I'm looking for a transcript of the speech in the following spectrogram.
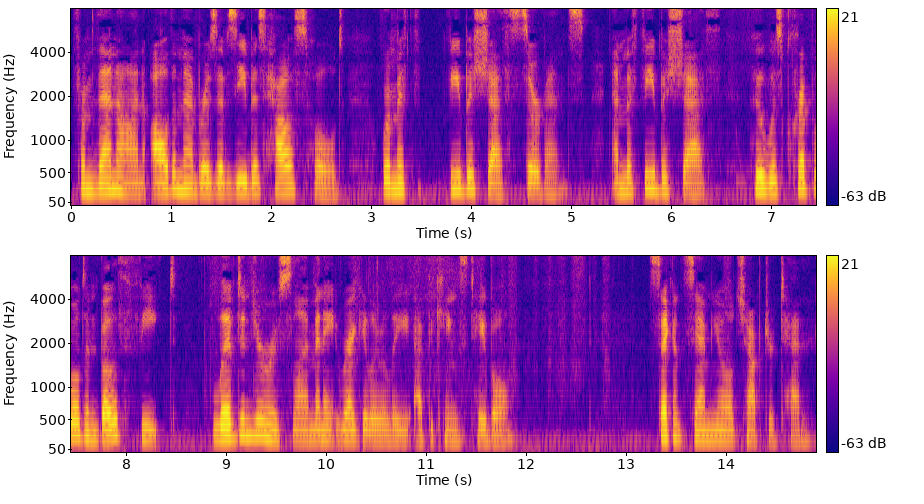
From then on, all the members of Ziba's household were Mephibosheth's servants, and Mephibosheth, who was crippled in both feet, lived in Jerusalem and ate regularly at the king's table. 2 Samuel chapter 10.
